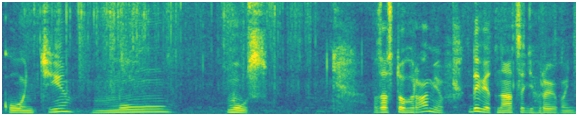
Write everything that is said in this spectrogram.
Конті му... мус. За 100 грамів 19 гривень.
